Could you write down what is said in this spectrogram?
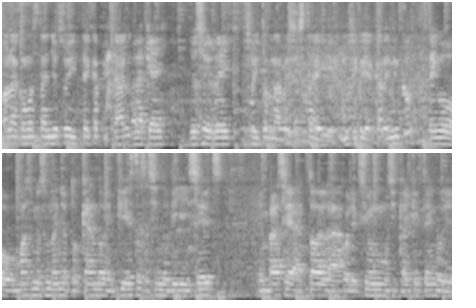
Hola, ¿cómo están? Yo soy T Capital, Hola, ¿qué hay? Yo soy Rey. soy tornamesista y músico y académico. Tengo más o menos un año tocando en fiestas, haciendo DJ sets, en base a toda la colección musical que tengo de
